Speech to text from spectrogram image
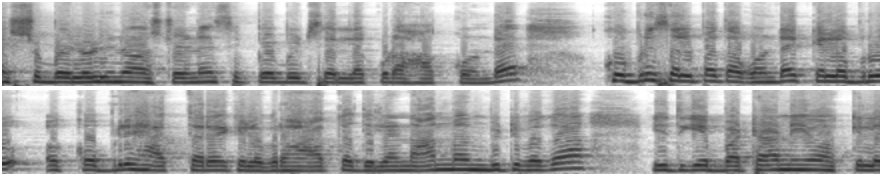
ನೆಕ್ಸ್ಟ್ ಬೆಳ್ಳುಳ್ಳಿನೂ ಅಷ್ಟೇ ಸಿಪ್ಪೆ ಬಿಡಿಸಿ ಎಲ್ಲ ಕೂಡ ಹಾಕ್ಕೊಂಡೆ. ಕೊಬ್ಬರಿ ಸ್ವಲ್ಪ ತಗೊಂಡೆ. ಕೆಲವೊಬ್ರು ಕೊಬ್ಬರಿ ಹಾಕ್ತಾರೆ ಕೆಲವೊಬ್ರು ಹಾಕೋದಿಲ್ಲ. ನಾನು ಬಂದ್ಬಿಟ್ಟು ಇವಾಗ ಇದಕ್ಕೆ ಬಟಾಣಿಯೂ ಹಾಕಿಲ್ಲ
